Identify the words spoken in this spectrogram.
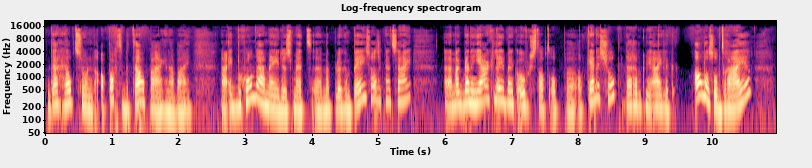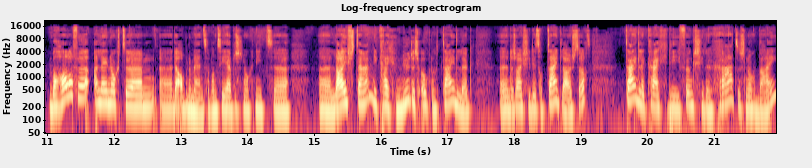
daar helpt zo'n aparte betaalpagina bij. Nou, ik begon daarmee dus met, uh, met Plug and Pay, zoals ik net zei. maar ik ben een jaar geleden ben ik overgestapt op, op Kennisshop. Daar heb ik nu eigenlijk alles op draaien. Behalve alleen nog de, de abonnementen. Want die hebben ze nog niet live staan. Die krijg je nu dus ook nog tijdelijk. dus als je dit op tijd luistert, tijdelijk krijg je die functie er gratis nog bij,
